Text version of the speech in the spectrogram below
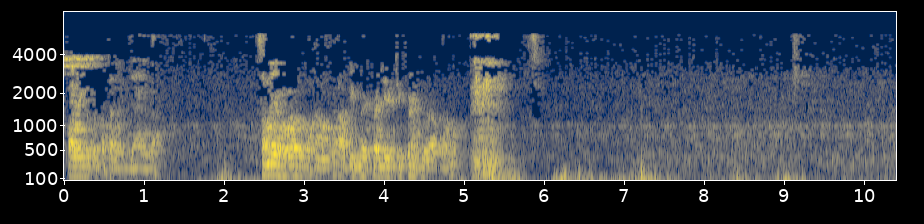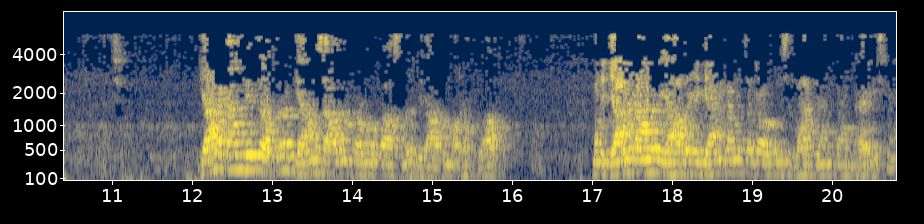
पढ़ेंगे तो पता लग जाएगा। समय होगा तो पता होगा। अभी मैं पहले टिप्पणी बुलाता हूँ ज्ञान कांडे अत्र ज्ञान साधन कर्म उपासना विधातुम अर्थ हुआ मैंने ज्ञान कांड यहाँ पर ये ज्ञान कांड चल रहा है से बाहर ज्ञान कांड है इसमें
